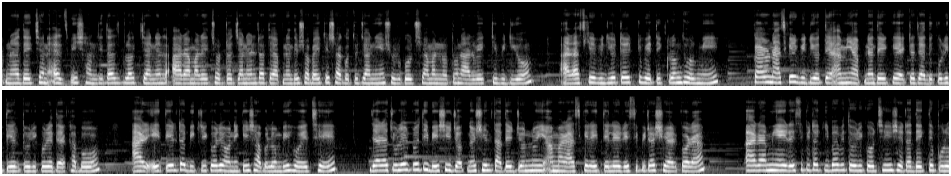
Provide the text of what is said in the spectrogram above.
আপনারা দেখছেন S SB Sanjida's blog channel, আর আমার এই ছোট্ট চ্যানেলটাতে আপনাদের সবাইকে স্বাগত জানিয়ে শুরু করছি আমার নতুন আরও একটি ভিডিও। আর আজকের ভিডিওটা একটু ব্যতিক্রম ধর্মী, কারণ আজকের ভিডিওতে আমি আপনাদেরকে একটা জাদুকরি তেল তৈরি করে দেখাবো। আর এই তেলটা বিক্রি করে অনেকেই স্বাবলম্বী হয়েছে। যারা চুলের প্রতি বেশি যত্নশীল, তাদের জন্যই আমার আজকের এই তেলের রেসিপিটা শেয়ার করা। আর আমি এই রেসিপিটা কীভাবে তৈরি করছি সেটা দেখতে পুরো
